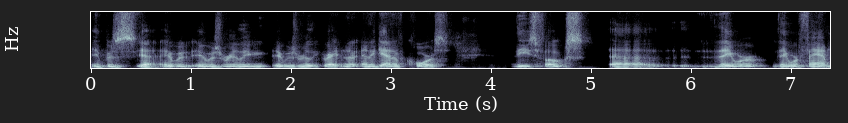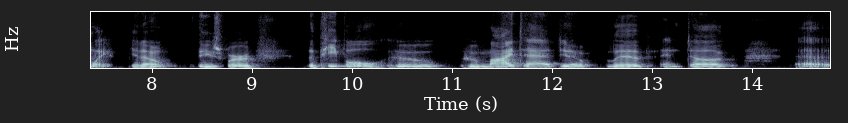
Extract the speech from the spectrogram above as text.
it was yeah, it was it was really it was really great. And, and again, of course, these folks uh, they were they were family. You know, these were the people who who my dad, you know, Lib and Doug, uh,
